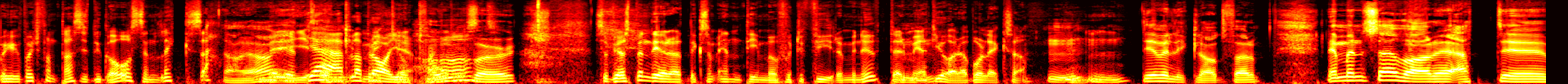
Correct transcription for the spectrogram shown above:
har ju varit fantastisk, du gav oss en läxa. Ja, ja, Mig jävla bra gjort. Homework. Så vi har spenderat liksom en timme och 44 minuter med Mm. att göra vår läxa. Mm. Mm. Det är jag väldigt glad för. Nej men så var det att eh,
